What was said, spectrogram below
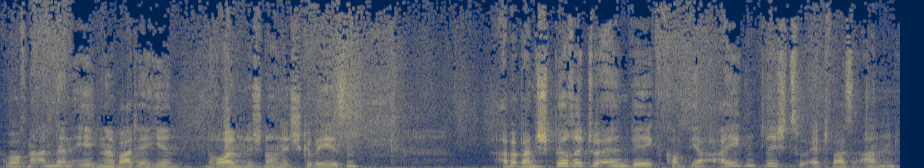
Aber auf einer anderen Ebene war der hier räumlich noch nicht gewesen. Aber beim spirituellen Weg kommt ihr eigentlich zu etwas an,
